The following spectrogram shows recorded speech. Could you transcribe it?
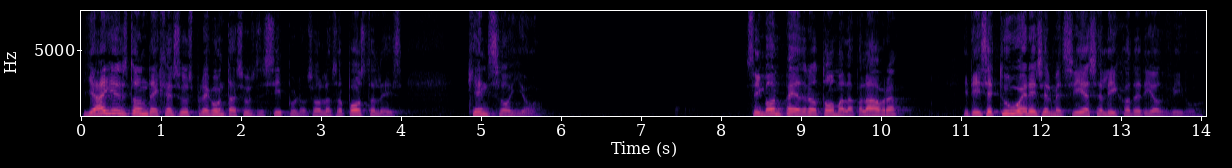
Y ahí es donde Jesús pregunta a sus discípulos o los apóstoles, ¿quién soy yo? Simón Pedro toma la palabra y dice, tú eres el Mesías, el Hijo de Dios vivo.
